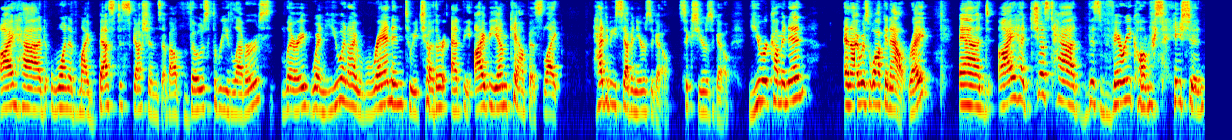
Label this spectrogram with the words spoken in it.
I had one of my best discussions about those three levers, Larry, when you and I ran into each other at the IBM campus. Like, had to be seven years ago, six years ago. You were coming in and I was walking out, right? And I had just had this very conversation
